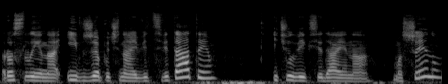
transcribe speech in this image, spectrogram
рослина і вже починає відцвітати. І чоловік сідає на машину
